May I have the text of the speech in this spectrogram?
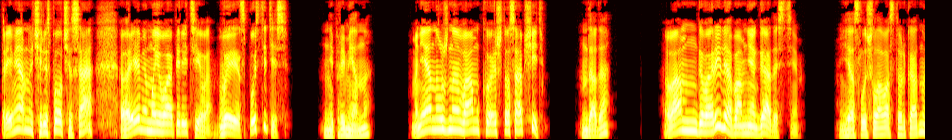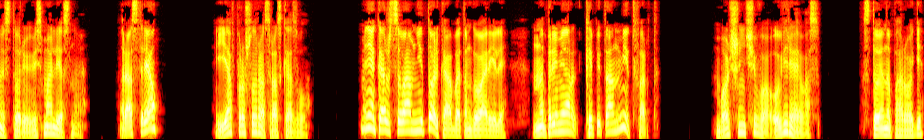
«Примерно через полчаса время моего аперитива. Вы спуститесь?» «Непременно». «Мне нужно вам кое-что сообщить». «Да-да». «Вам говорили обо мне гадости?» «Я слышал о вас только одну историю, весьма лестную». «Расстрел?» «Я в прошлый раз рассказывал». «Мне кажется, вам не только об этом говорили. Например, капитан Митфорд». «Больше ничего, уверяю вас». Стоя на пороге,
